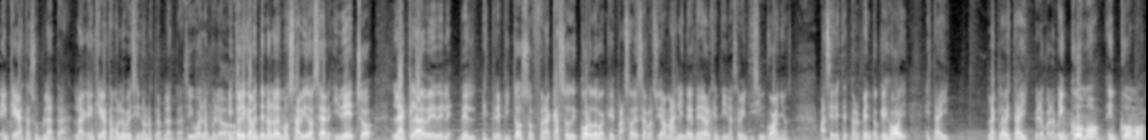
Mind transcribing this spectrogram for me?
en qué gasta su plata, la- en qué gastamos los vecinos nuestra plata. Sí, bueno, pero... Históricamente no lo hemos sabido hacer y de hecho la clave del, del estrepitoso fracaso de Córdoba, que pasó de ser la ciudad más linda que tenía Argentina hace 25 años, a ser este esperpento que es hoy, está ahí. La clave está ahí. Pero para, para, en para. cómo, en cómo,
